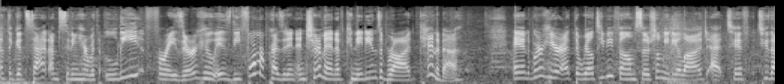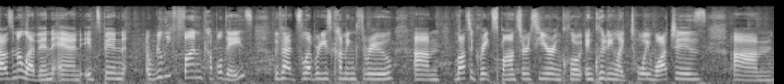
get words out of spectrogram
Samantha Goodstadt. I'm sitting here with Lee Fraser, who is the former president and chairman of Canadians Abroad Canada. And we're here at the Real TV Film Social Media Lodge at TIFF 2011, and it's been a really fun couple days. We've had celebrities coming through, um, lots of great sponsors here, including like toy watches. Um,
